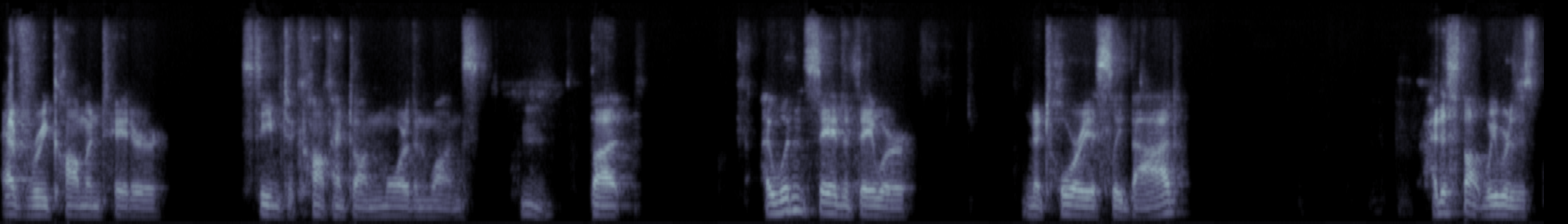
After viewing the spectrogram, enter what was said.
every commentator seemed to comment on more than once. Hmm. But I wouldn't say that they were notoriously bad. I just thought we were just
